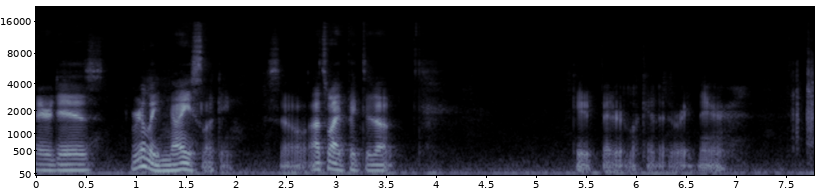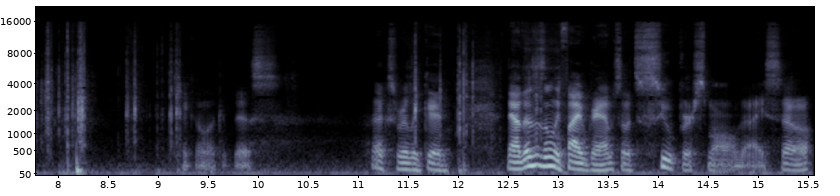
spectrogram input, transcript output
there it is. Really nice looking. So that's why I picked it up. Get a better look at it right there. Take a look at this. Looks really good. Now this is only five grams, so it's super small, guys. So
